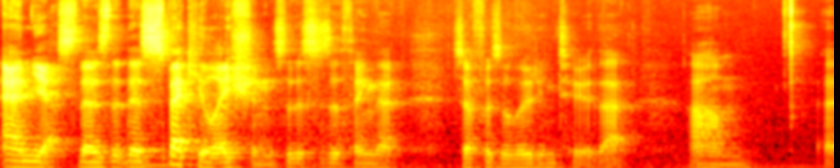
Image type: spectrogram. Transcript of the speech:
and yes, there's there's speculation. So this is the thing that Seth was alluding to that um, uh,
